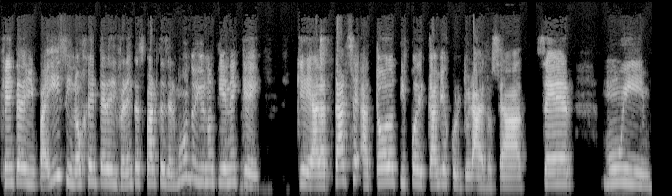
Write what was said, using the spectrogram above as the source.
gente de mi país, sino gente de diferentes partes del mundo y uno tiene que, que adaptarse a todo tipo de cambio cultural, o sea, ser muy,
